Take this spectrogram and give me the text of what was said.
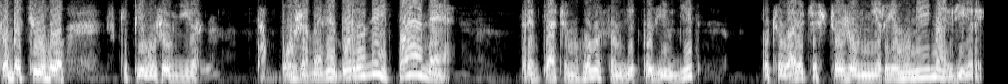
собацюго, скипів жовнір. Та Боже мене борони, пане, тремтячим голосом відповів дід, почуваючи, що жовнір йому не йме віри.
